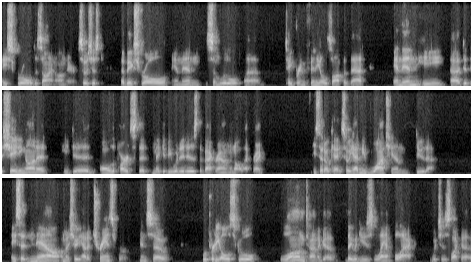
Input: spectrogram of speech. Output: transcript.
a scroll design on there. So it's just a big scroll, and then some little uh, tapering finials off of that, and then he uh, did the shading on it. He did all the parts that make it be what it is, the background and all that, right? He said, okay. So he had me watch him do that. And he said, now I'm going to show you how to transfer. And so we're pretty old school. Long time ago, they would use lamp black, which is like a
